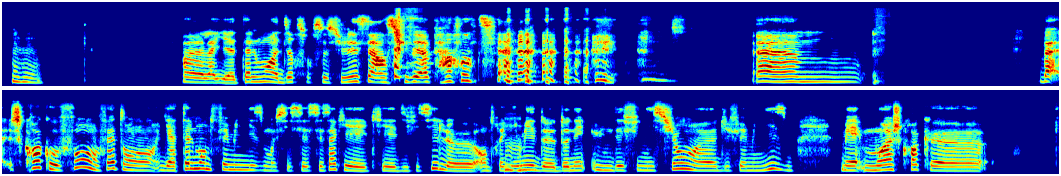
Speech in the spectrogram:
Mhm. Oh là là, il y a tellement à dire sur ce sujet, c'est un sujet à part entière. Euh, Bah, je crois qu'au fond, en fait, on... il y a tellement de féminisme aussi. C'est c'est ça qui est, qui est difficile, euh, entre Mm. guillemets, de donner une définition euh, du féminisme. Mais moi, je crois que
